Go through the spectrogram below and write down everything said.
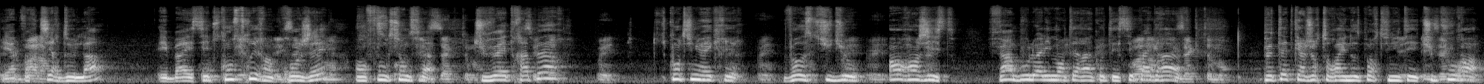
et à partir de là, et bah, essayer de construire un projet en fonction de ça. Tu veux être rappeur oui. Continue à écrire. Va au studio, enregistre, fais un boulot alimentaire à côté, c'est pas grave. Exactement. Peut-être qu'un jour tu auras une opportunité, tu pourras.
